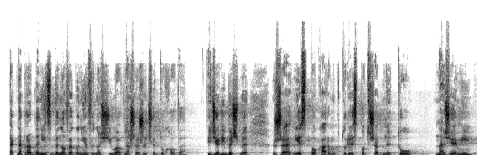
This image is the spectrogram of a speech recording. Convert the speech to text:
tak naprawdę nic by nowego nie wynosiła w nasze życie duchowe. Wiedzielibyśmy, że jest pokarm, który jest potrzebny tu, na ziemi,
